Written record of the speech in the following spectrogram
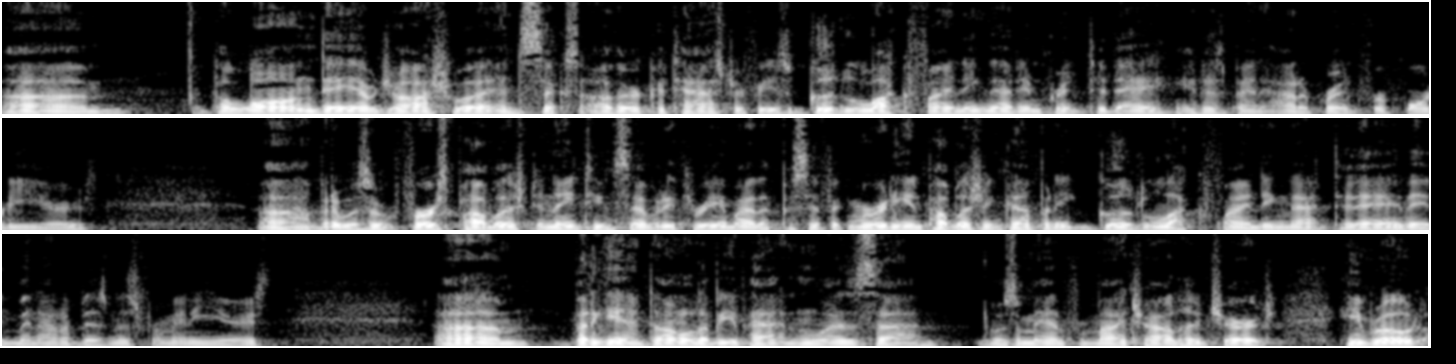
Um, the Long Day of Joshua and six other catastrophes. Good luck finding that in print today. It has been out of print for 40 years. Uh, but it was first published in 1973 by the Pacific Meridian Publishing Company. Good luck finding that today. They've been out of business for many years. Um, but again, Donald W. Patten was uh, was a man from my childhood church. He wrote uh,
